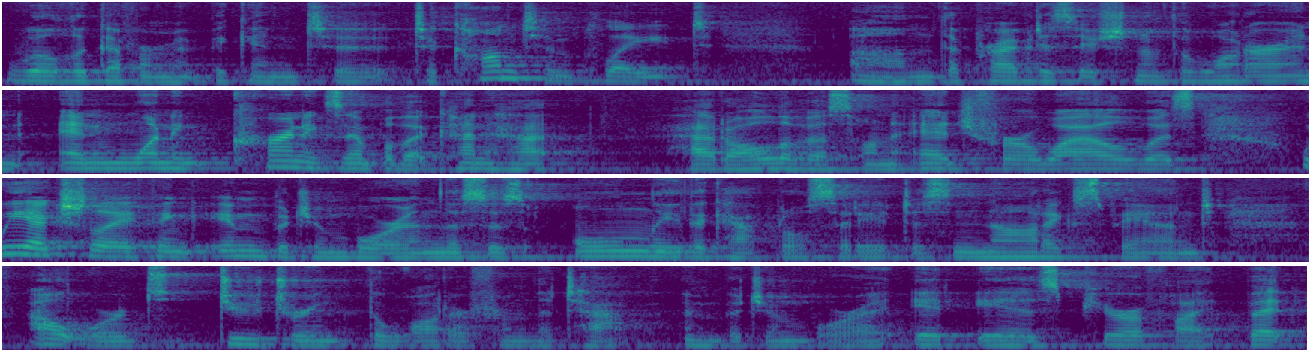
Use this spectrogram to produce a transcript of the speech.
will the government begin to, to contemplate um, the privatization of the water? And, and one current example that kind of had had all of us on edge for a while was we actually, I think, in Bujumbura, and this is only the capital city, it does not expand outwards, do drink the water from the tap in Bujumbura. It is purified. But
